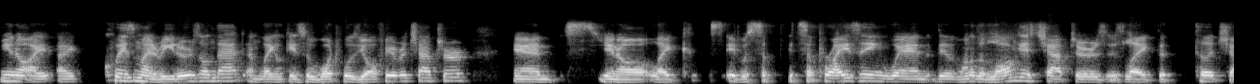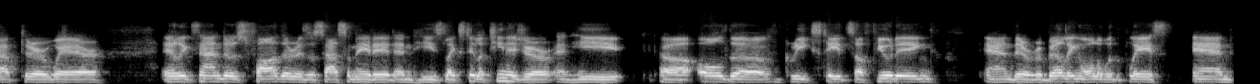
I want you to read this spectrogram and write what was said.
you know i i quiz my readers on that. I'm like, okay, so what was your favorite chapter? And you know, like it was it's surprising when the one of the longest chapters is like the third chapter where Alexander's father is assassinated and he's like still a teenager and he uh, all the Greek states are feuding and they're rebelling all over the place and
